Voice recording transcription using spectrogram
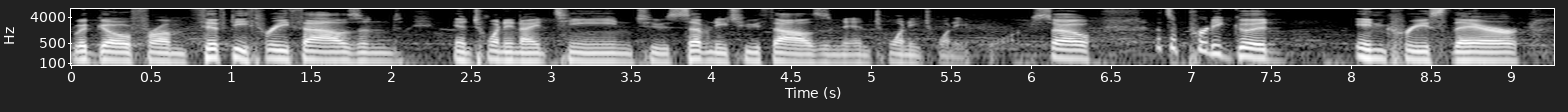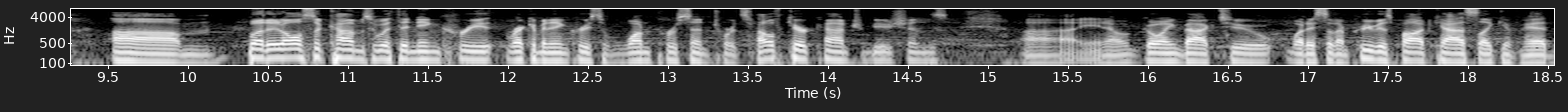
would go from 53,000 in 2019 to 72,000 in 2024. So that's a pretty good increase there. Um, but it also comes with an increase, recommended increase of one percent towards healthcare contributions. Uh, you know, going back to what I said on previous podcasts, like if we had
